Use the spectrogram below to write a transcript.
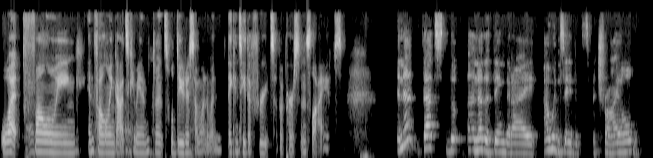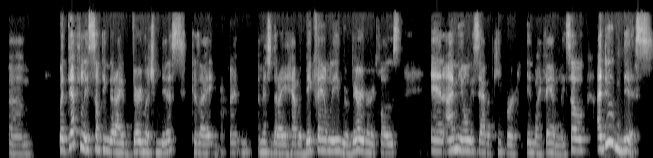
what following and following God's commandments will do to someone when they can see the fruits of a person's lives. And that that's the another thing that I I wouldn't say it's a trial, um, but definitely something that I very much miss because I I mentioned that I have a big family. We're very very close, and I'm the only Sabbath keeper in my family. So I do miss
